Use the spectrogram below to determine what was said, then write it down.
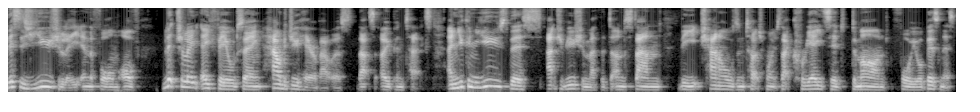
This is usually in the form of literally a field saying, How did you hear about us? That's open text. And you can use this attribution method to understand the channels and touch points that created demand for your business,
